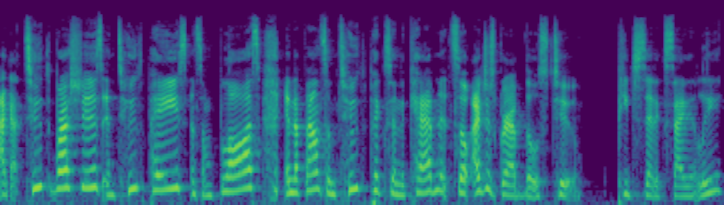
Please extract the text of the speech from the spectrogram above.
I got toothbrushes and toothpaste and some floss, and I found some toothpicks in the cabinet, so I just grabbed those too. Peach said excitedly.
